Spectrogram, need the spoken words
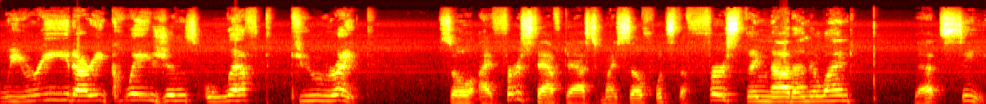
we read our equations left to right. So I first have to ask myself, what's the first thing not underlined? That's C.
